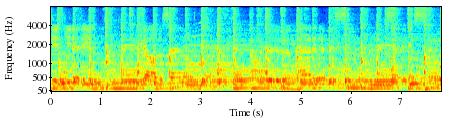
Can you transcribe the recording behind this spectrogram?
çizgileri bir aldı sen. Aldığım her nefesim seveni sen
